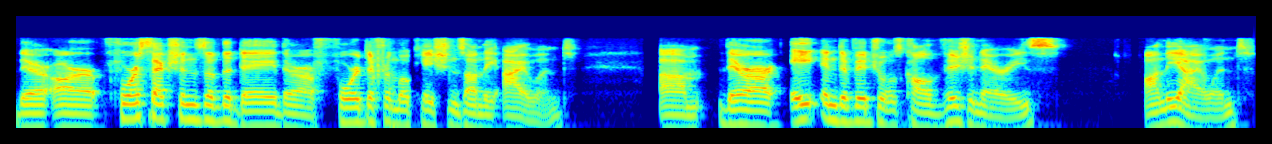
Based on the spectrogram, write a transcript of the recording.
There are four sections of the day. There are four different locations on the island. Um, there are eight individuals called visionaries on the island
